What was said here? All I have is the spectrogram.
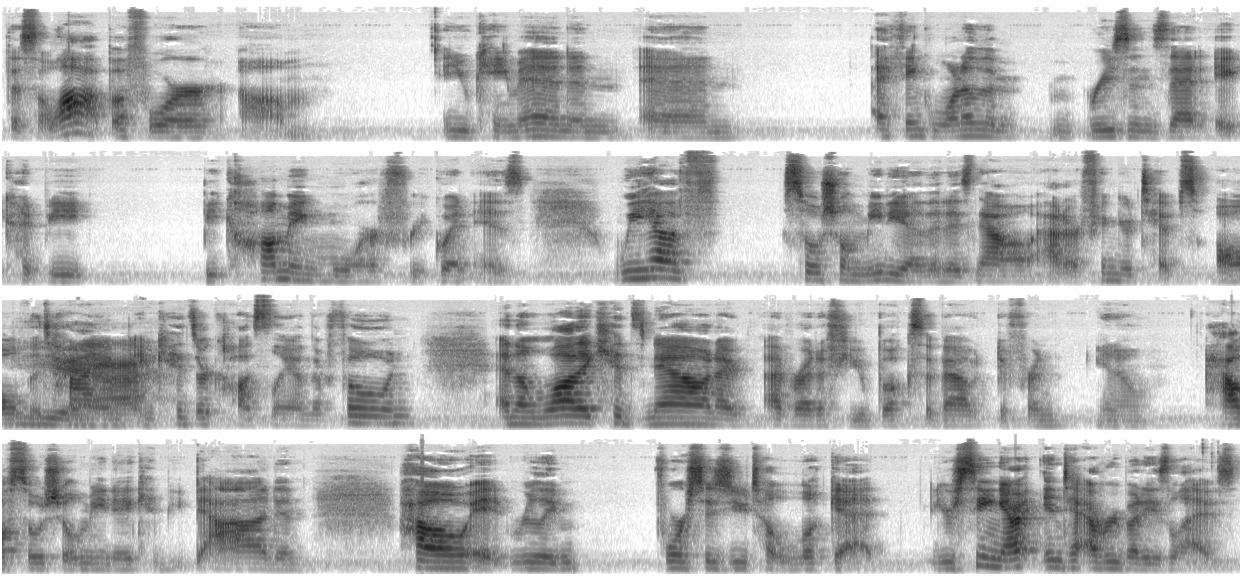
this a lot before um, you came in, and and I think one of the reasons that it could be becoming more frequent is we have social media that is now at our fingertips all the Yeah. time and kids are constantly on their phone and a lot of kids now and I've, I've read a few books about different you know how social media can be bad and how it really forces you to look at you're seeing out into everybody's lives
